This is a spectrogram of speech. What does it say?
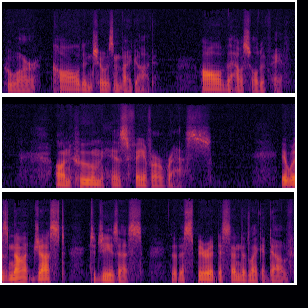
who are called and chosen by God all of the household of faith, on whom his favor rests. It was not just to Jesus that the Spirit descended like a dove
